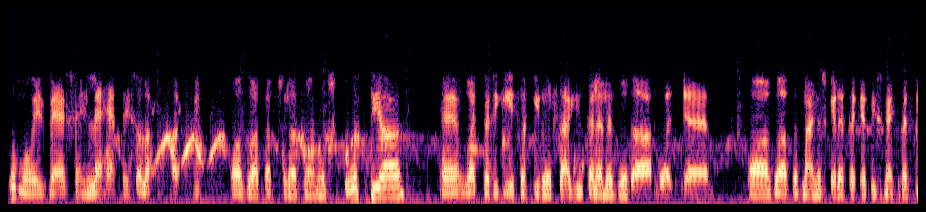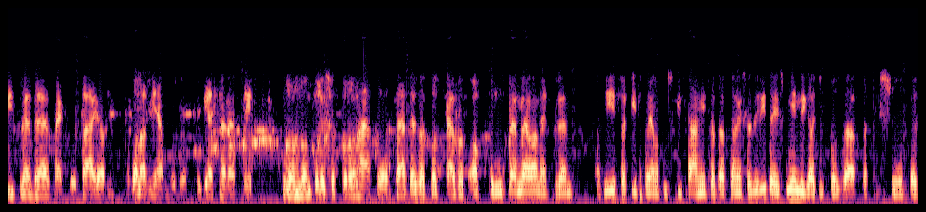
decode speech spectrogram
komoly verseny lehet és alakulhat azzal kapcsolatban, hogy Skócia, eh, vagy pedig Észak-Írország jut el előbb oda, hogy eh, az alkotmányos kereteket is megfeszítve, de megpróbáljon valamilyen módon függetlenedni Londontól és a koronától. Tehát ez a kockázat abszolút benne van, egyszerűen az északi folyamat is kiszámíthatatlan, és azért ide is mindig adjuk hozzá azt a kis sót, hogy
